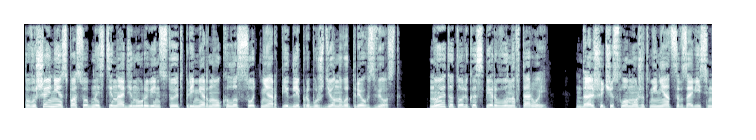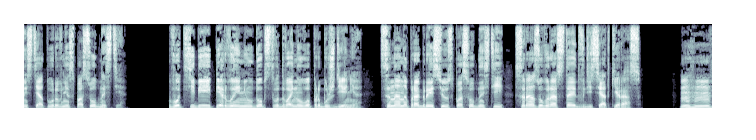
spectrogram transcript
Повышение способности на один уровень стоит примерно около сотни RP для пробужденного трех звезд. Но это только с первого на второй. Дальше число может меняться в зависимости от уровня способности. Вот тебе и первое неудобство двойного пробуждения. Цена на прогрессию способностей сразу вырастает в десятки раз. Угу,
